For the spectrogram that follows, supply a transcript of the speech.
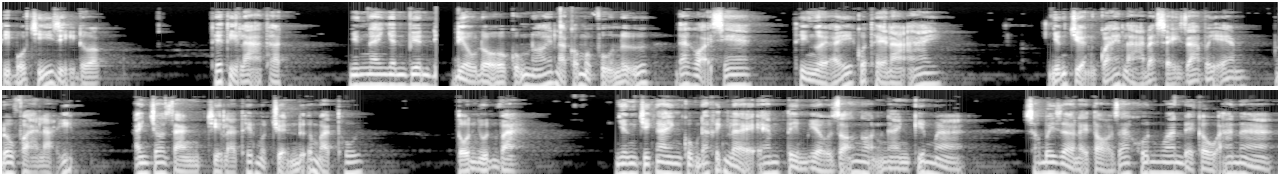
thì bố trí gì được thế thì lạ thật. Nhưng ngay nhân viên điều độ cũng nói là có một phụ nữ đã gọi xe, thì người ấy có thể là ai? Những chuyện quái lạ đã xảy ra với em, đâu phải là ít. Anh cho rằng chỉ là thêm một chuyện nữa mà thôi. Tốn nhún vai. Nhưng chính anh cũng đã khích lệ em tìm hiểu rõ ngọn ngành kia mà. Sao bây giờ lại tỏ ra khôn ngoan để cầu an à?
